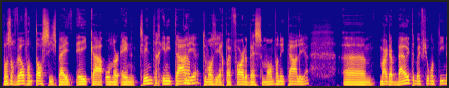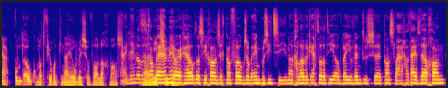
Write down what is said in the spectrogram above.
Was nog wel fantastisch bij het EK onder 21 in Italië. Toen was hij echt bij far de beste man van Italië. Ehm, maar daarbuiten bij Fiorentina komt ook omdat Fiorentina heel wisselvallig was. Ja, ik denk dat het Eh, gewoon bij hem super. heel erg helpt als hij gewoon zich kan focussen op één positie. En dan geloof ik echt wel dat hij ook bij Juventus eh, kan slagen. Want hij heeft wel gewoon...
